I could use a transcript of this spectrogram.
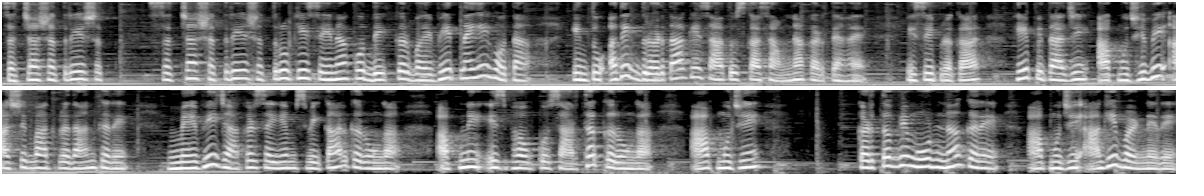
सच्चा क्षत्रिय सच्चा क्षत्रिय शत्रु की सेना को देखकर भयभीत नहीं होता, किंतु अधिक दृढ़ता के साथ उसका सामना करता है। इसी प्रकार, हे पिताजी, आप मुझे भी आशीर्वाद प्रदान करें। मैं भी जाकर संयम स्वीकार करूँगा। अपने इस भव को सार्थक करूँगा। आप मुझे कर्तव्य मूड न करें। आप मुझे आगे बढ़ने दें।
